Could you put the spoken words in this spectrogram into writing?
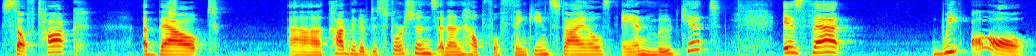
self talk, about uh, cognitive distortions and unhelpful thinking styles, and MoodKit is that we all,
